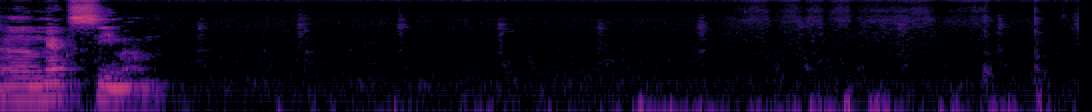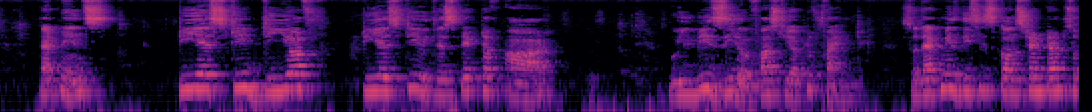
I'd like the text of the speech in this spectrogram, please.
Uh, maximum. That means TST D of TST with respect of R will be 0 first you have to find. So that means this is constant term. So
